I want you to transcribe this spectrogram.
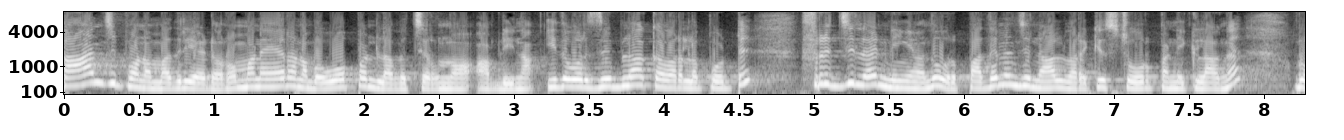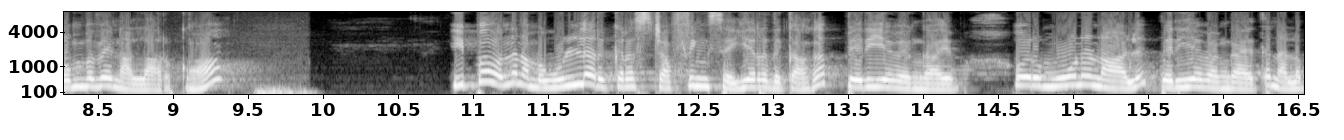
காஞ்சி போன மாதிரி ஆகிடும் ரொம்ப நேரம் நம்ம ஓப்பனில் வச்சுருந்தோம் அப்படின்னா. இதை ஒரு ஜிப்லா கவரில் போட்டு ஃப்ரிட்ஜில் நீங்கள் வந்து ஒரு பதினஞ்சு நாள் வரைக்கும் ஸ்டோர் பண்ணிக்கலாங்க. ரொம்பவே நல்லாயிருக்கும் இப்போ வந்து நம்ம உள்ளே இருக்கிற ஸ்டஃபிங் செய்யறதுக்காக பெரிய வெங்காயம். ஒரு மூணு நாலு பெரிய வெங்காயத்தை நல்லா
